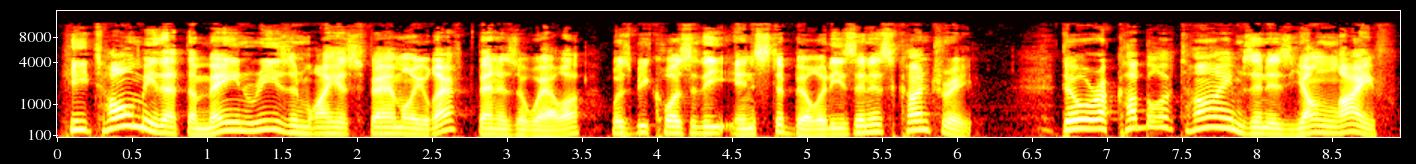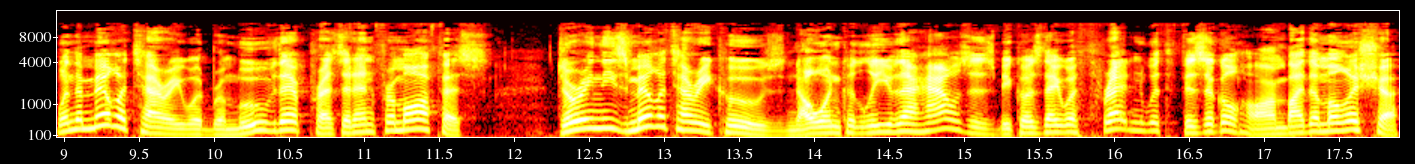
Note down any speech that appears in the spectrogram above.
He told me that the main reason why his family left Venezuela was because of the instabilities in his country. There were a couple of times in his young life when the military would remove their president from office. During these military coups, no one could leave their houses because they were threatened with physical harm by the militia.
